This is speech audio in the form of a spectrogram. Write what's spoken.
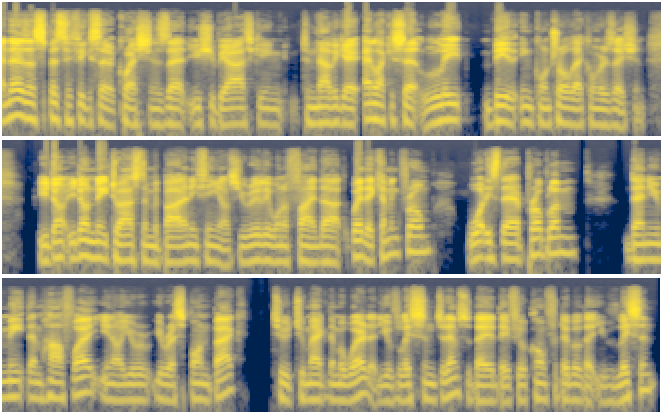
and there's a specific set of questions that you should be asking to navigate, and like you said, lead, be in control of that conversation. You don't you don't need to ask them about anything else. You really want to find out where they're coming from, what is their problem. Then you meet them halfway. You know, you you respond back to to make them aware that you've listened to them, so they they feel comfortable that you've listened.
